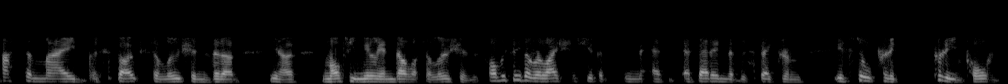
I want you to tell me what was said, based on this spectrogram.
custom-made, bespoke solutions that are, you know, multi-million dollar solutions. Obviously, the relationship at, in, at, at that end of the spectrum is still pretty pretty important.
